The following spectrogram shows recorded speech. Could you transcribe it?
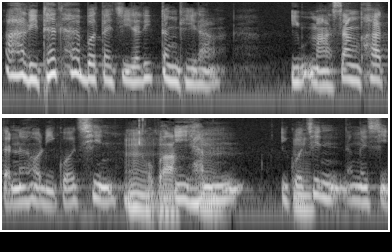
啊，李太太无代志啊，你转去啦。伊马上打电话互李国庆，好吧？伊含李国庆两个是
